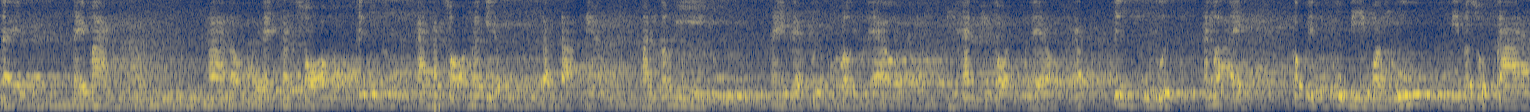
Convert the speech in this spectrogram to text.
ได้ได้มาก ถ้าเราได้ซักซ้อม ซึ่งการซักซ้อมระเบียบต่างๆเนี่ยมันก็มีอยู่ในแบบฝึกของเราอยู่แล้ว มีขั้นมีตอนอยู่แล้วนะครับ ซึ่งครูฝึกทั้งหลายก็เป็นผู้มีความรู้มีประสบการณ์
